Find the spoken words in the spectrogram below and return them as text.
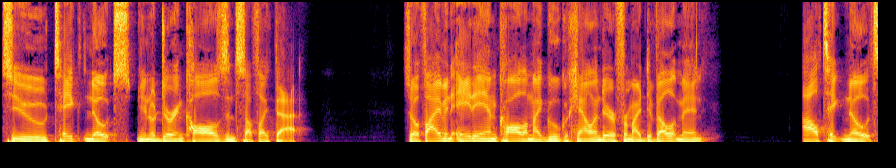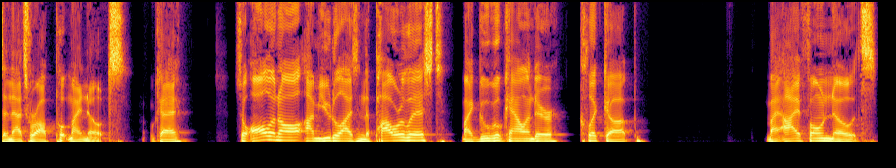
to take notes, you know, during calls and stuff like that. So if I have an 8 a.m. call on my Google Calendar for my development, I'll take notes and that's where I'll put my notes. Okay. So all in all, I'm utilizing the power list, my Google Calendar, ClickUp, my iPhone notes,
